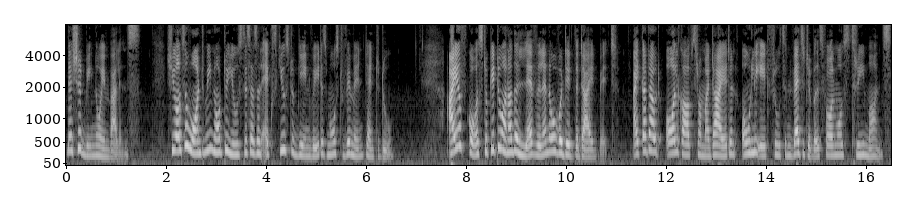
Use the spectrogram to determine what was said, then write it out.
there should be no imbalance. She also warned me not to use this as an excuse to gain weight as most women tend to do. I, of course, took it to another level and overdid the diet bit. I cut out all carbs from my diet and only ate fruits and vegetables for almost three months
